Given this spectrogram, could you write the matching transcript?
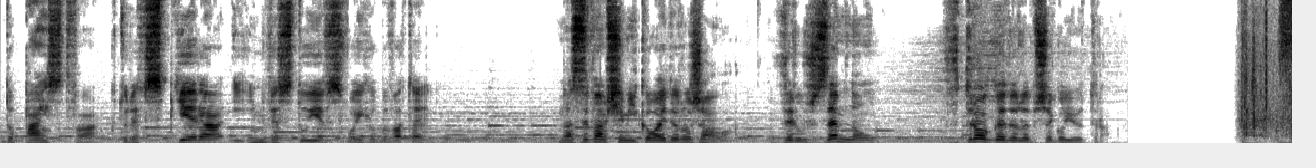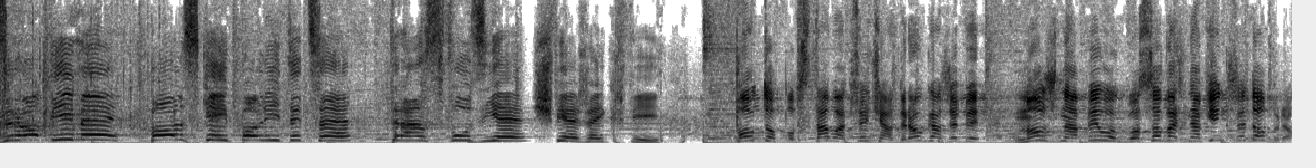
do państwa, które wspiera i inwestuje w swoich obywateli. Nazywam się Mikołaj Dorożała. Wyrusz ze mną w drogę do lepszego jutra. Zrobimy polskiej polityce transfuzję świeżej krwi. Po to powstała trzecia droga, żeby można było głosować na większe dobro.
